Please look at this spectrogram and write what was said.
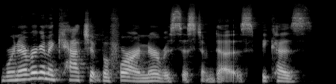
we're never going to catch it before our nervous system does because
